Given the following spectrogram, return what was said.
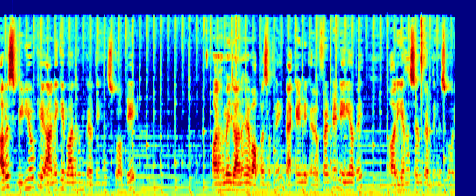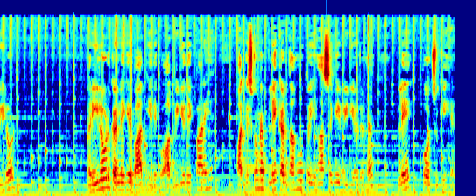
अब इस वीडियो के आने के बाद हम करते हैं इसको अपडेट और हमें जाना है वापस अपने back end front end area पे और यहाँ से हम करते हैं इसको रीलोड रीलोड करने के बाद ये देखो आप वीडियो देख पा रहे हैं। और इसको मैं प्ले करता हूँ तो यहाँ से भी वीडियो जो है प्ले हो चुकी है।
